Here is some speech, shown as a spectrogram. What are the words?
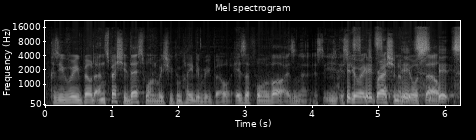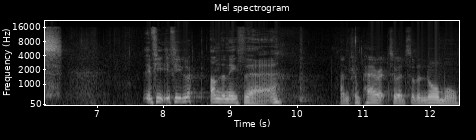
because you rebuild and especially this one, which you completely rebuilt, is a form of art, isn't it? It's, it's, your expression of it's- yourself. It's if you if you look underneath there and compare it to a sort of normal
